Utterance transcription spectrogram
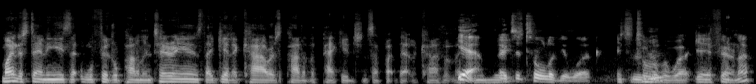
my understanding is that all federal parliamentarians they get a car as part of the package and stuff like that. A car that yeah, it's a tool of your work. It's a tool mm-hmm. of the work. Yeah, fair enough.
